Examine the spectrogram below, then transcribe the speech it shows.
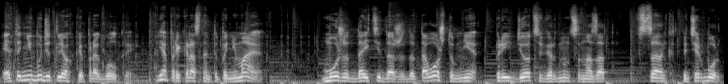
Это не будет легкой прогулкой. Я прекрасно это понимаю. Может дойти даже до того, что мне придется вернуться назад в Санкт-Петербург.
